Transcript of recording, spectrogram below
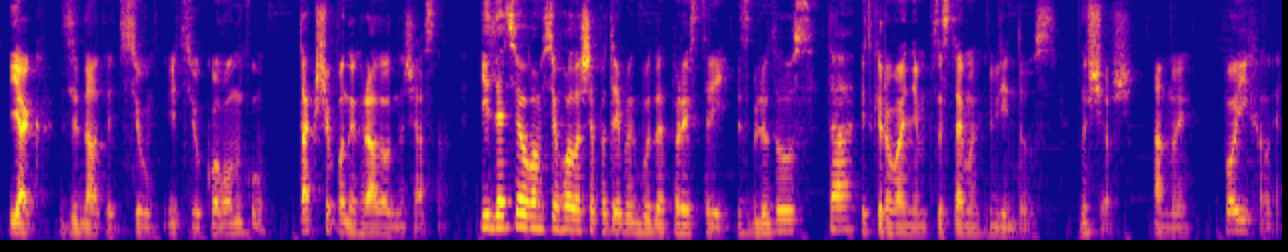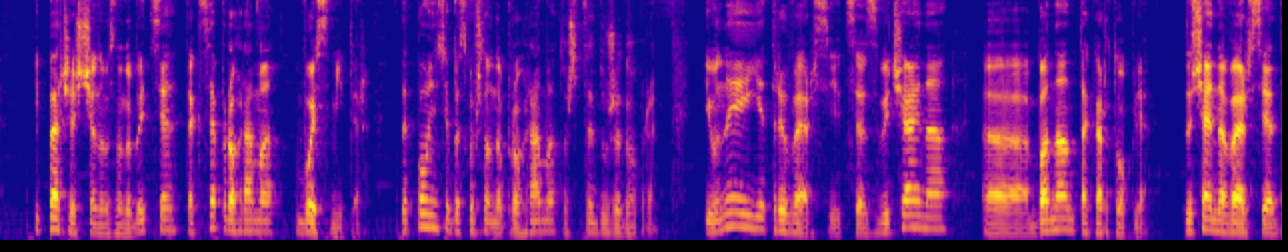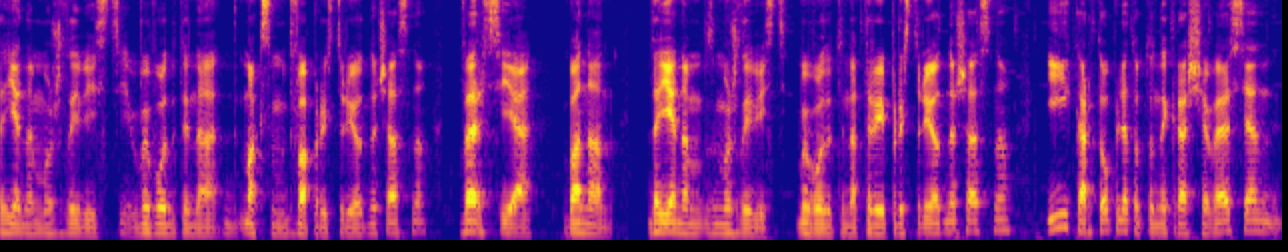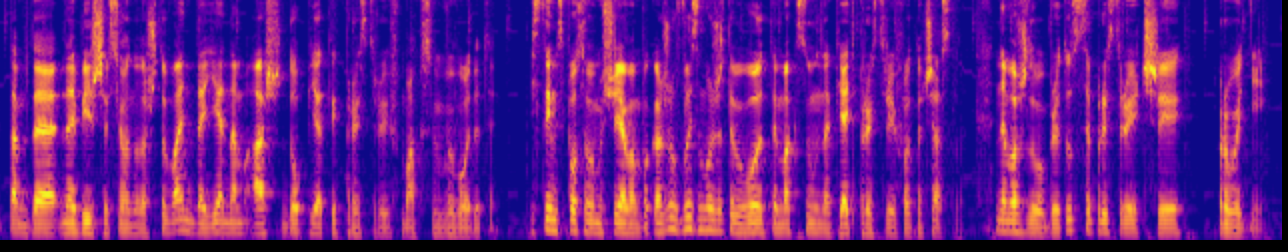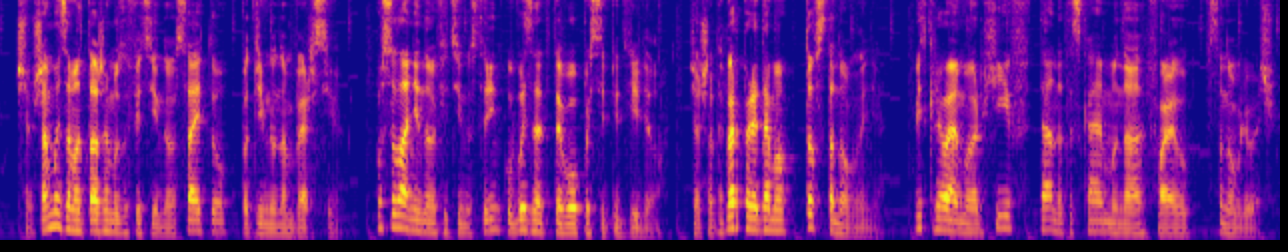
як з'єднати цю і цю колонку, так, щоб вони грали одночасно. І для цього вам всього лише потрібен буде пристрій з Bluetooth та під керуванням системи Windows. Ну що ж, а ми поїхали. І перше, що нам знадобиться, так це програма VoiceMeter. Це повністю безкоштовна програма, тож це дуже добре. І у неї є три версії: це звичайна, е, банан та картопля. Звичайна версія дає нам можливість виводити на максимум два пристрої одночасно. Версія банан дає нам можливість виводити на три пристрої одночасно. І картопля, тобто найкраща версія, там де найбільше всього налаштувань, дає нам аж до 5 пристроїв максимум виводити. І з тим способом, що я вам покажу, ви зможете виводити максимум на 5 пристроїв одночасно. Неважливо, Bluetooth це пристрої чи проводні. Що ж, а ми завантажимо з офіційного сайту потрібну нам версію. Посилання на офіційну сторінку ви знайдете в описі під відео. Що ж, а тепер перейдемо до встановлення. Відкриваємо архів та натискаємо на файл встановлювач.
